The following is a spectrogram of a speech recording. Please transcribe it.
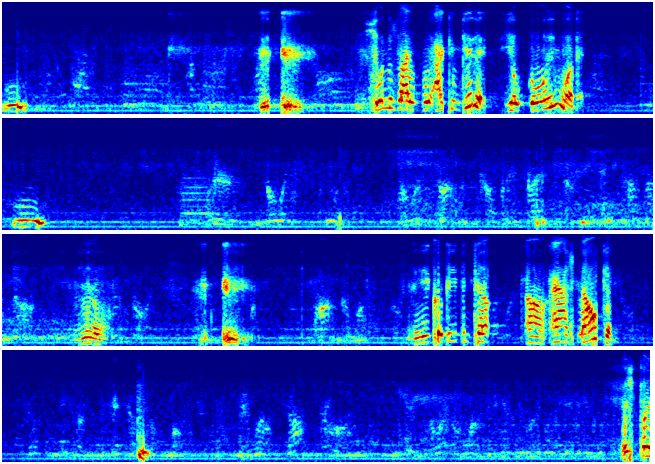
Mm. as soon as I, I can get it, he'll go in with it. Mm. And you could even tell, uh, ask Melton. This place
